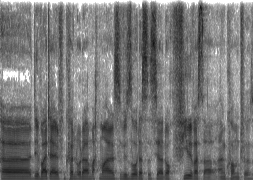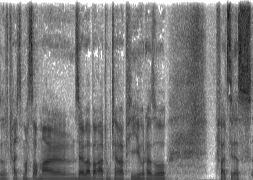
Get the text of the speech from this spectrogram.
äh, dir weiterhelfen können oder mach mal sowieso, das ist ja doch viel, was da ankommt. Also vielleicht machst du auch mal selber Beratung, Therapie oder so, falls dir das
